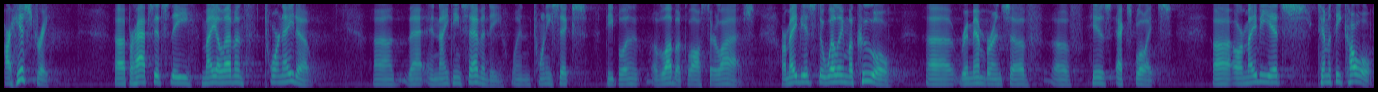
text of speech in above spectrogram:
our history. Uh, perhaps it's the May 11th tornado uh, that in 1970 when 26 people of Lubbock lost their lives. Or maybe it's the Willie McCool uh, remembrance of, of his exploits. Uh, or maybe it's Timothy Cole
